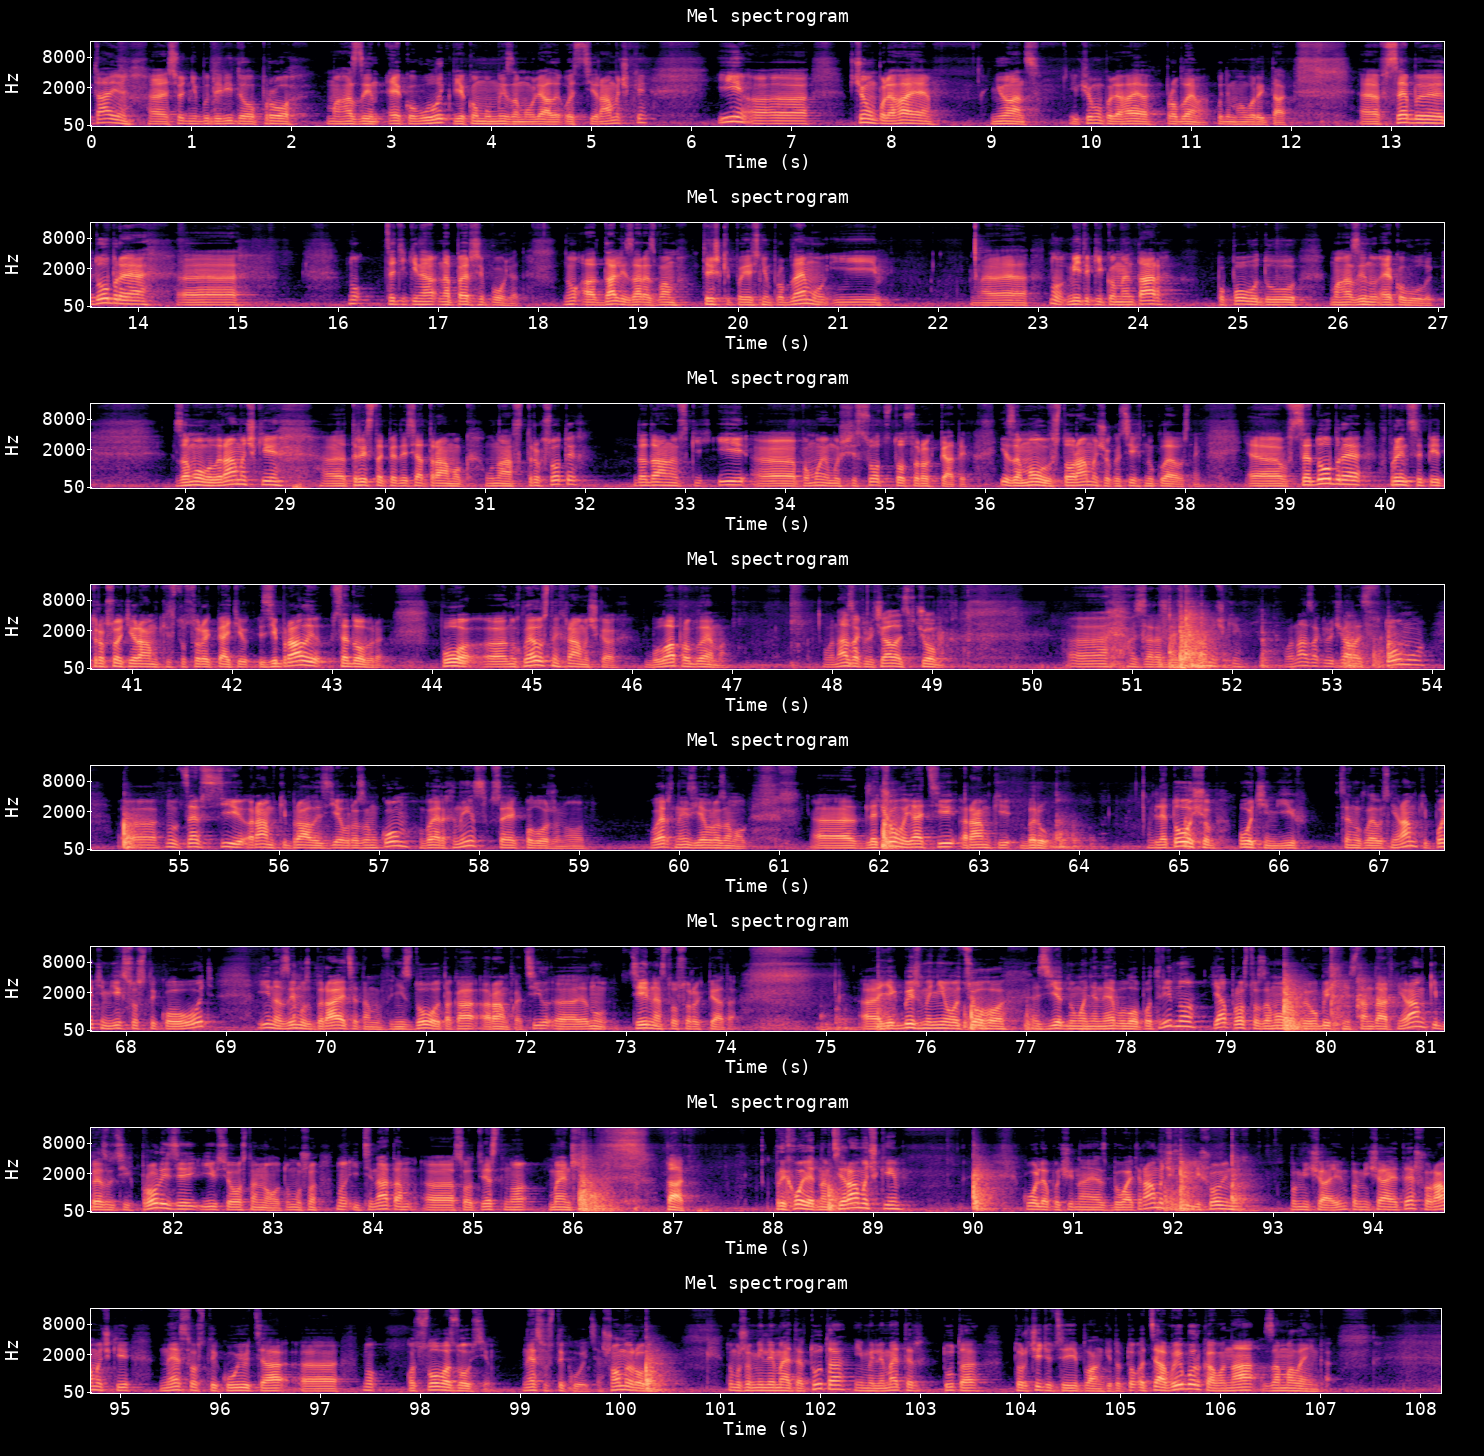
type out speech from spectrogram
Вітаю. Е, Сьогодні буде відео про магазин Ековулик, в якому ми замовляли ось ці рамочки. І е, в чому полягає нюанс, і в чому полягає проблема, будемо говорити так. Е, все би добре. Е, ну, це тільки на, на перший погляд. Ну, а далі зараз вам трішки поясню проблему і е, ну, мій такий коментар по поводу магазину Ековулик. Замовили рамочки, е, 350 рамок у нас 300 додановських і, е, по-моєму, 600 145 І замовив 100 рамочок оцих нуклеусних. Е, Все добре. В принципі, 300 рамки 145 зібрали, все добре. По е, нуклеусних рамочках була проблема. Вона заключалась в чому? Е, ось зараз рамочки. Вона заключалась в тому. Е, ну, це всі рамки брали з єврозамком, верх-низ, все як положено. Верх-низ єврозамок. Е, для чого я ці рамки беру? Для того, щоб потім їх, це нуклеусні рамки, потім їх состиковувати, і на зиму збирається там в гніздо така рамка, ціл, е, ну, цільна 145. Якби ж мені оцього з'єднування не було потрібно, я просто замовив би обичні стандартні рамки без оцих прорізів і всього остального, тому що ну, і ціна там, е, соответственно, менша. Так, приходять нам ці рамочки. Коля починає збивати рамочки, і що він помічає? Він помічає те, що рамочки не состикуються, е, ну, от слова зовсім не состикуються. Що ми робимо? Тому що міліметр тут і міліметр тут торчить у цієї планки. Тобто оця виборка вона замаленька.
